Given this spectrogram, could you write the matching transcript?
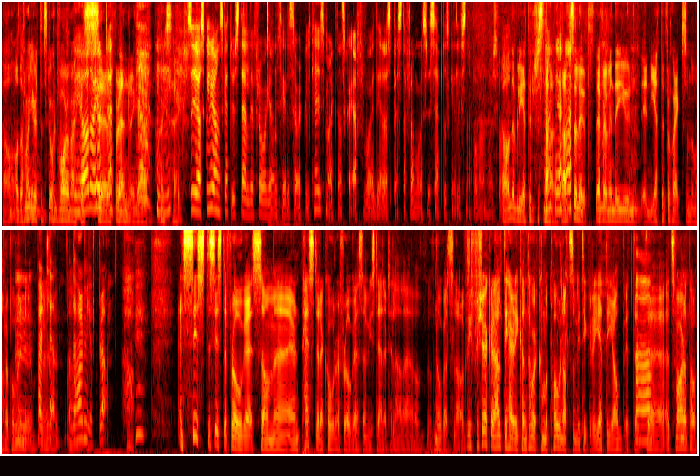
Ja, och de har gjort ett stort varumärkesförändring ja, där. Mm. Så jag skulle önska att du ställde frågan till Circle K's marknadschef. Vad är deras bästa framgångsrecept? Då ska jag lyssna på vad han har svar. Ja, det blir jätteintressant. ja. Absolut. Därför, men det är ju en, en jätteprojekt som de håller på med mm, nu. Verkligen, och det har de gjort bra. En sista, sista fråga som uh, är en pest eller kolera-fråga som vi ställer till alla av, av, något slag. Vi försöker alltid här i kontoret komma på något som vi tycker är jättejobbigt att, uh, att svara på.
